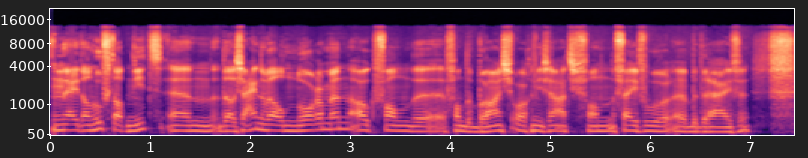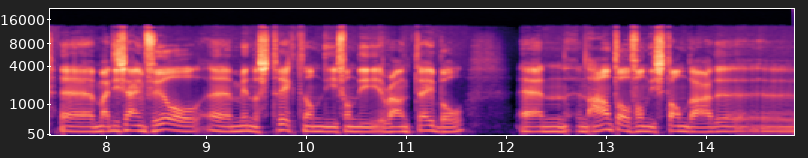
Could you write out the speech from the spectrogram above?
Nee, dan hoeft dat niet. En er zijn wel normen, ook van de, van de brancheorganisatie van veevoerbedrijven. maar die zijn veel minder strikt dan die van die roundtable. En een aantal van die standaarden, uh,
